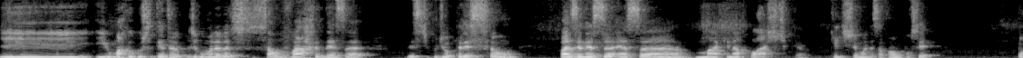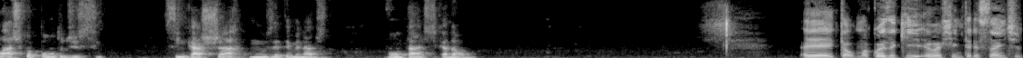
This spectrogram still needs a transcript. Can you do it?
E, e, o Marco Augusto tenta, de alguma maneira, salvar dessa, desse tipo de opressão, fazendo essa, essa máquina plástica, que ele chama dessa forma por ser plástico a ponto de se, se encaixar nos determinadas vontades de cada um. É, então, uma coisa que eu achei interessante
